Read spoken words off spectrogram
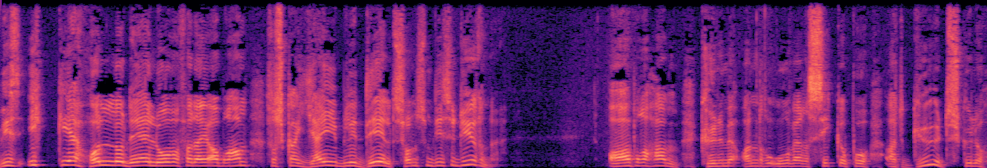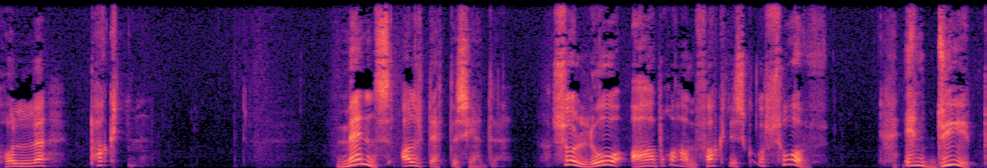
Hvis ikke jeg holder det jeg lover for deg, Abraham, så skal jeg bli delt sånn som disse dyrene. Abraham kunne med andre ord være sikker på at Gud skulle holde pakten. Mens alt dette skjedde, så lå Abraham faktisk og sov. En dyp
